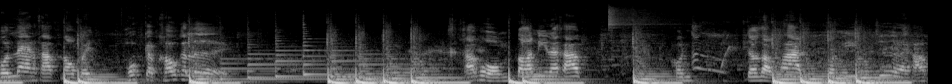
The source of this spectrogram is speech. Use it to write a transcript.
คนแรกครับ เราไปพบกับเขากันเลย ครับผมตอนนี้นะครับ คนจะสัมภาษณ์คนนี้ชื่ออะไรครับ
